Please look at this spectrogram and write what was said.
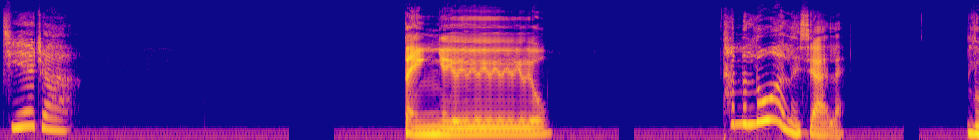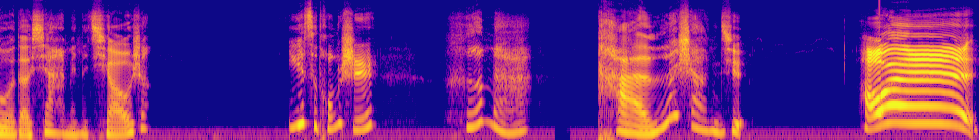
接着，噔呦呦呦呦呦呦呦呦，他们落了下来，落到下面的桥上。与此同时，河马。弹了上去，好哎！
